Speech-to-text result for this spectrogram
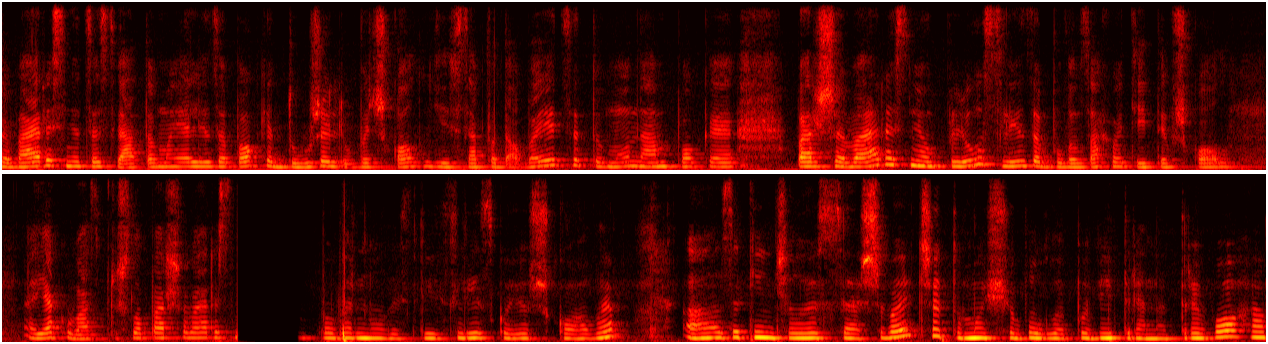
вересня це свято. Моя Ліза поки дуже любить школу, їй все подобається, тому нам поки 1 вересня, плюс Ліза було в в школу. А як у вас прийшло 1 вересня? Повернулись з Лізкою школи. Закінчили все швидше, тому що була повітряна тривога.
